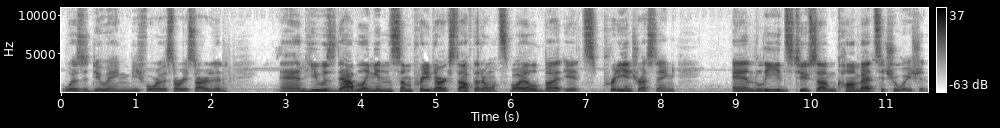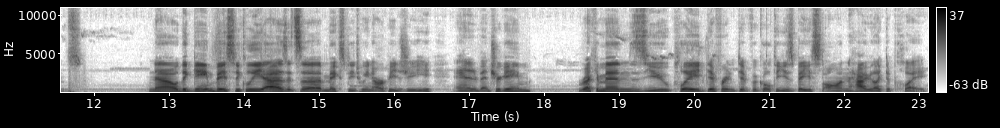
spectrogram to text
was doing before the story started. And he was dabbling in some pretty dark stuff that I won't spoil, but it's pretty interesting, and leads to some combat situations. Now, the game basically, as it's a mix between RPG and adventure game, recommends you play different difficulties based on how you like to play.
